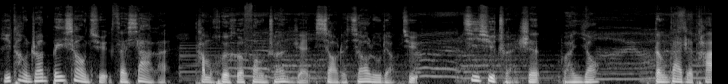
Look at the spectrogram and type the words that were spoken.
一趟砖背上去再下来，他们会和放砖的人笑着交流两句，继续转身弯腰，等待着他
